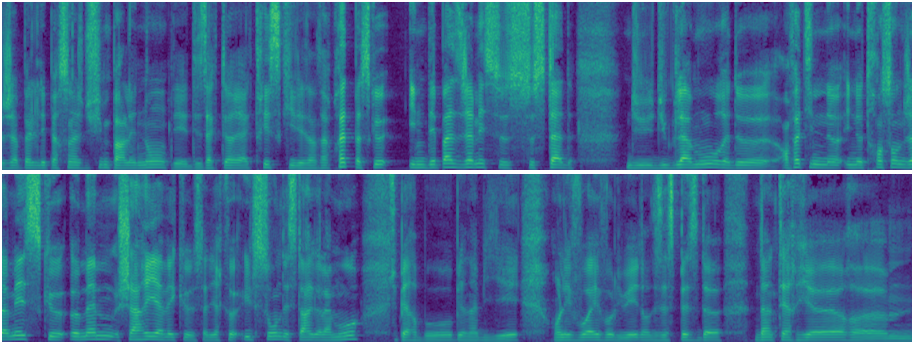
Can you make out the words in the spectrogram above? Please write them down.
j'appelle les personnages du film par les noms des acteurs et actrices qui les interprètent parce que ils ne dépassent jamais ce, stade du, glamour et de. En fait, ils ne, transcendent jamais ce que eux-mêmes charrient avec eux. C'est-à-dire qu'ils sont des stars glamour, super beaux, bien habillés. On les voit évoluer dans des espèces d'intérieurs euh,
